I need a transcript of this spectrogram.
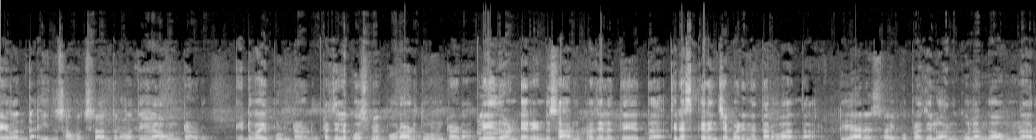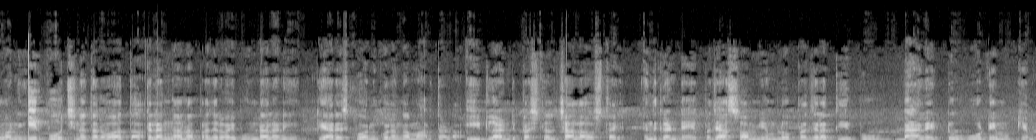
రేవంత్ ఐదు సంవత్సరాల తర్వాత ఎలా ఉంటాడు? ఎటువైపు ఉంటాడు? ప్రజల కోసమే పోరాడుతూ ఉంటాడా? లేదు అంటే రెండు సార్లు ప్రజల చేత తిరస్కరించబడిన తర్వాత టీఆర్ఎస్ వైపు ప్రజలు అనుకూలంగా ఉన్నారు అని తీర్పు వచ్చిన తర్వాత తెలంగాణ ప్రజల వైపు ఉండాలని టిఆర్ఎస్కు అనుకూలంగా మారతాడా? ఇట్లాంటి ప్రశ్నలు చాలా వస్తాయి. ఎందుకంటే ప్రజాస్వామ్యంలో ప్రజల తీర్పు బ్యాలెట్ ఓటే ముఖ్యం.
